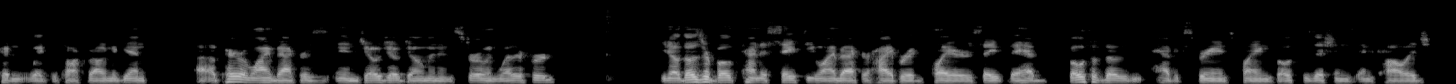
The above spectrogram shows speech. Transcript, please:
couldn't wait to talk about them again. Uh, a pair of linebackers in JoJo Domann and Sterling Weatherford. You know, those are both kind of safety linebacker hybrid players. They they had both of those have experience playing both positions in college,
